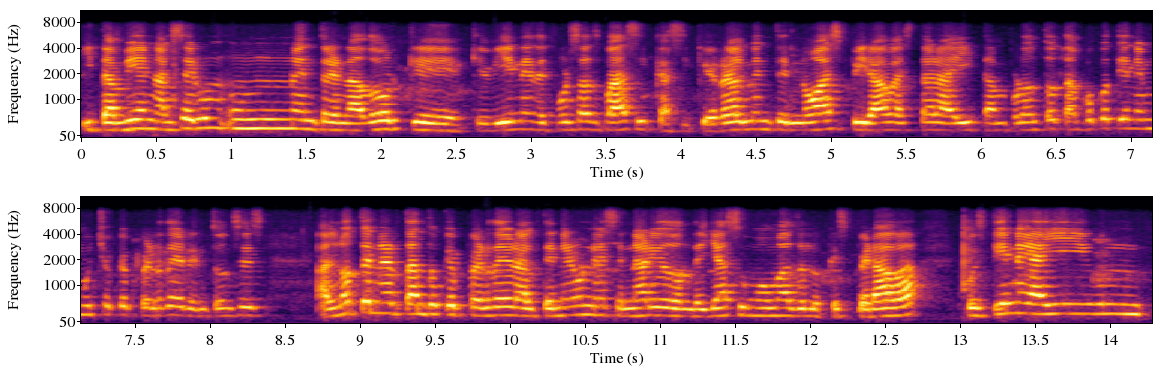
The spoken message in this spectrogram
Y también al ser un, entrenador que, que, viene de fuerzas básicas y que realmente no aspiraba a estar ahí tan pronto, tampoco tiene mucho que perder. Entonces, al no tener tanto que perder, al tener un escenario donde ya sumó más de lo que esperaba, pues tiene ahí un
